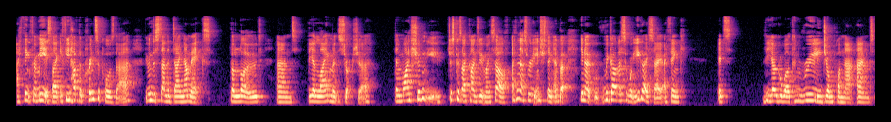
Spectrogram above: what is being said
I think for me, it's like if you have the principles there, if you understand the dynamics, the load, and the alignment structure, then why shouldn't you? Just because I can't do it myself. I think that's really interesting. And but you know, regardless of what you guys say, I think it's the yoga world can really jump on that and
